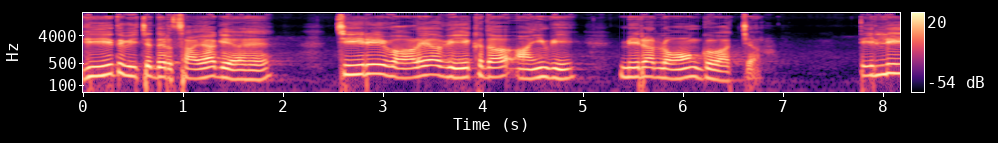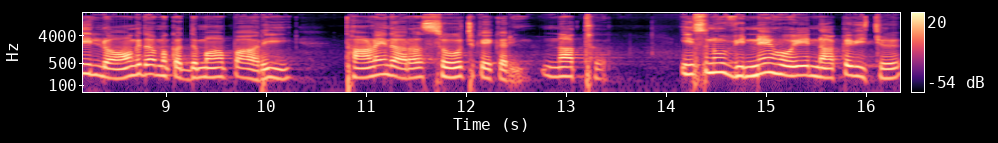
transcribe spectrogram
ਗੀਤ ਵਿੱਚ ਦਰਸਾਇਆ ਗਿਆ ਹੈ ਚੀਰੇ ਵਾਲਿਆ ਵੇਖਦਾ ਆਈ ਵੇ, ਮੇਰਾ ਲੌਂਗ ਗਵਾਚਾ। ਤੀਲੀ ਲੌਂਗ ਦਾ ਮੁਕੱਦਮਾ ਭਾਰੀ ਥਾਣੇਦਾਰਾ ਸੋਚ ਕੇ ਕਰੀ। ਨੱਥ। ਇਸ ਨੂੰ ਵਿੰਨੇ ਹੋਏ ਨੱਕ ਵਿੱਚ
